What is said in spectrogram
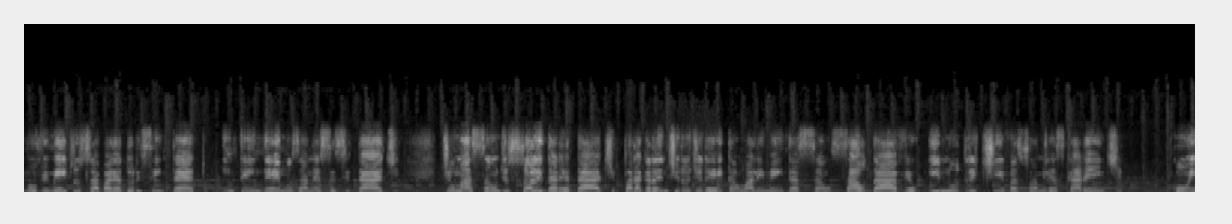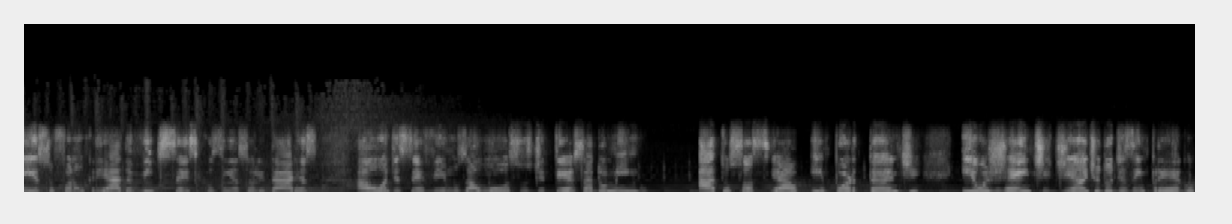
Movimento dos Trabalhadores Sem Teto, entendemos a necessidade de uma ação de solidariedade para garantir o direito a uma alimentação saudável e nutritiva às famílias carentes. Com isso, foram criadas 26 cozinhas solidárias, aonde servimos almoços de terça a domingo. Ato social importante e urgente diante do desemprego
